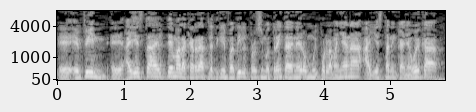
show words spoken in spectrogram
Eh, en fin, eh, ahí está el tema, la carrera atlética infantil, el próximo 30 de enero, muy por la mañana. Ahí están en Cañahueca.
